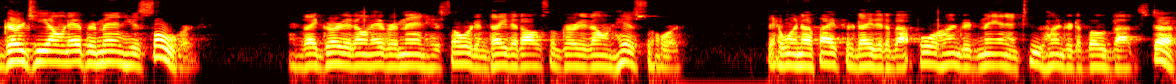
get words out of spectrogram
Gird ye on every man his sword. And they girded on every man his sword, and David also girded on his sword. There went up after David about 400 men, and 200 abode by the stuff.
